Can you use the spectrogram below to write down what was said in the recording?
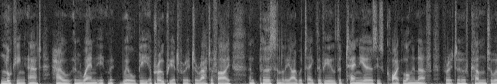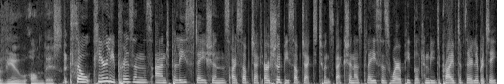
looking at how and when it m- will be appropriate for it to ratify. And personally, I would take the view that 10 years is quite long enough for it to have come to a view on this. So clearly, prisons and police stations are subject, or should be subject to inspection as places where people can be deprived of their liberty.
